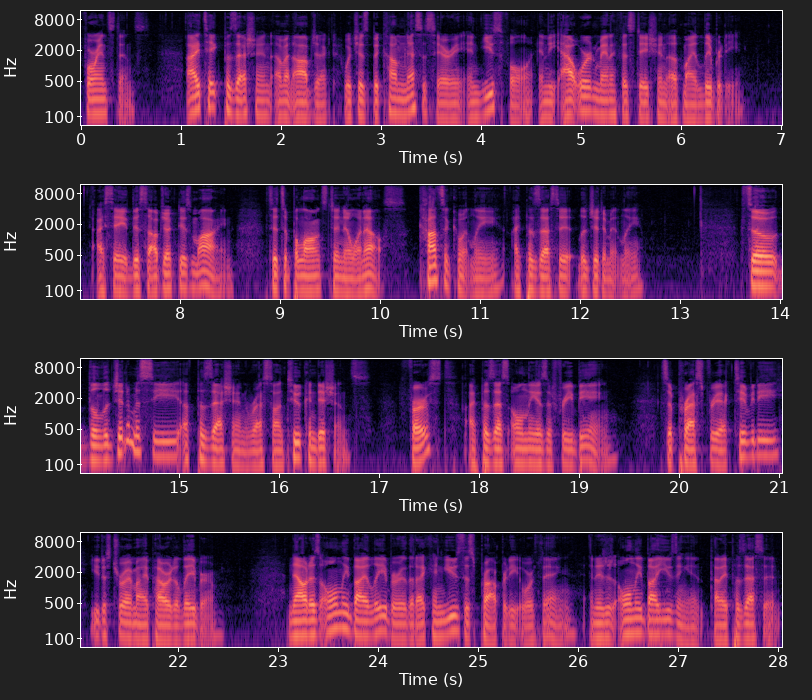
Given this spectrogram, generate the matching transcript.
For instance, I take possession of an object which has become necessary and useful in the outward manifestation of my liberty, I say this object is mine, since it belongs to no one else. Consequently, I possess it legitimately. So the legitimacy of possession rests on two conditions. First, I possess only as a free being. Suppress free activity, you destroy my power to labor. Now it is only by labor that I can use this property or thing, and it is only by using it that I possess it.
